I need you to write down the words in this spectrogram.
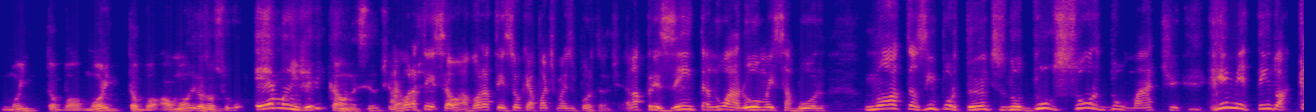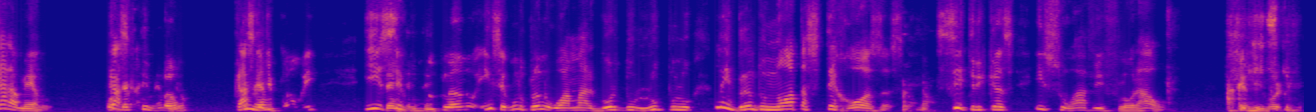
Muito bom, muito bom. Almôndegas ao suco e manjericão, né? Se não tiver agora atenção, agora atenção que é a parte mais importante. Ela apresenta no aroma e sabor notas importantes no dulçor do mate, remetendo a caramelo. Pô, casca de pão. Mesmo, casca de pão, hein? E tem, segundo tem, tem. plano, em segundo plano, o amargor do lúpulo, lembrando notas terrosas, cítricas e suave floral. Acredite,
